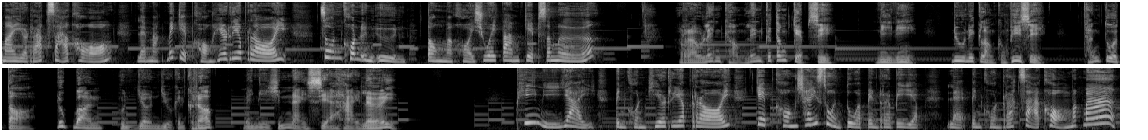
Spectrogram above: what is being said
ไม่รักษาของ และมักไม่เก็บของให้เรียบร้อย จนคนอื่นๆ ต้องมาคอยช่วยตามเก็บเสมอ เราเล่นของเล่นก็ต้องเก็บสิ นี่นี่ดูในกล่องของพี่สิ ทั้งตัวต่อ ลูกบอลหุ่นยนต์อยู่กันครบ ไม่มีชิ้นไหนเสียหายเลย พี่หมีใหญ่เป็นคนที่เรียบร้อย เก็บของใช้ส่วนตัวเป็นระเบียบ และเป็นคนรักษาของมากๆ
